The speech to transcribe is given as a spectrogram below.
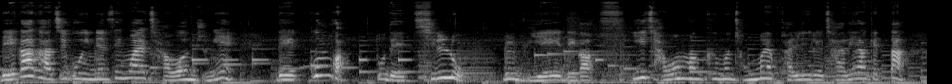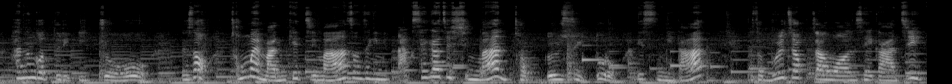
내가 가지고 있는 생활 자원 중에 내 꿈과 또 내 진로를 위해 내가 이 자원만큼은 정말 관리를 잘 해야겠다 하는 것들이 있죠. 그래서 정말 많겠지만 선생님이 딱 세 가지씩만 적을 수 있도록 하겠습니다. 그래서 물적 자원 세 가지,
